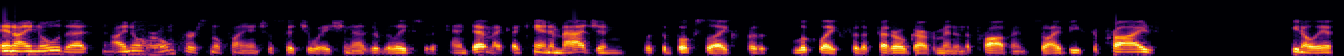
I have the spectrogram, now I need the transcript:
And I know that I know our own personal financial situation as it relates to the pandemic. I can't imagine what the books like for the, look like for the federal government and the province. So I'd be surprised, you know, if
